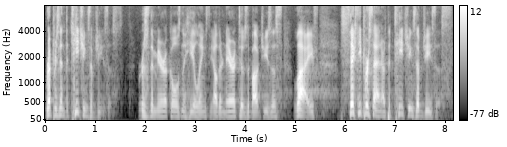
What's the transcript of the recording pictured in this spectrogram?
represent the teachings of Jesus versus the miracles and the healings, the other narratives about Jesus' life. 60% are the teachings of Jesus.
